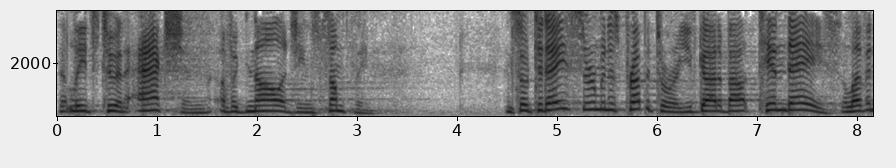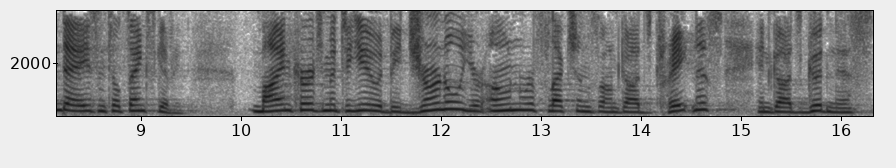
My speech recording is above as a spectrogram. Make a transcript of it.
that leads to an action of acknowledging something. And so today's sermon is preparatory. You've got about 10 days, 11 days until Thanksgiving. My encouragement to you would be journal your own reflections on God's greatness and God's goodness.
